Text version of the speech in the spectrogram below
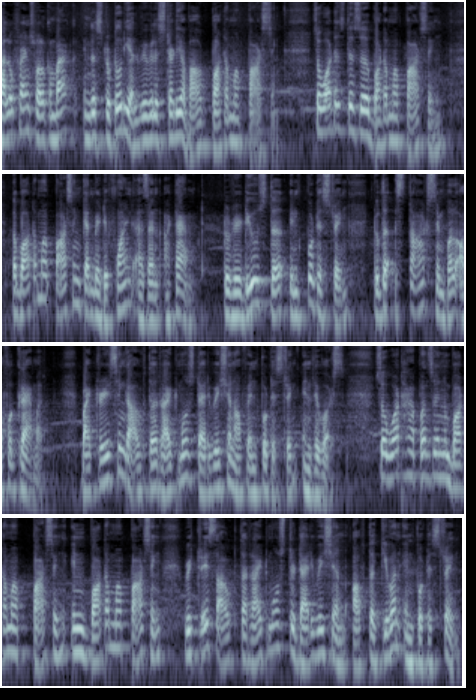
Hello friends, welcome back. In this tutorial, we will study about bottom-up parsing. So what is this uh, bottom-up parsing? The bottom-up parsing can be defined as an attempt to reduce the input string to the start symbol of a grammar by tracing out the rightmost derivation of input string in reverse. So what happens in bottom-up parsing? In bottom-up parsing, we trace out the rightmost derivation of the given input string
